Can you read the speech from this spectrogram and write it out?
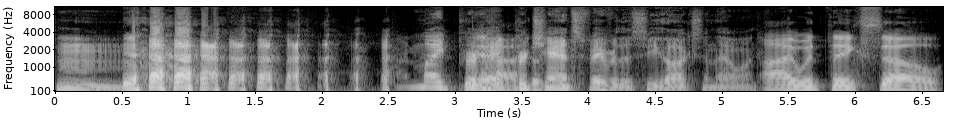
Hmm. I might per- Yeah. perchance favor the Seahawks in that one. I would think so.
